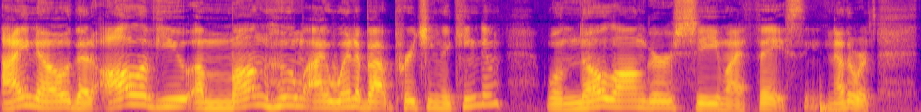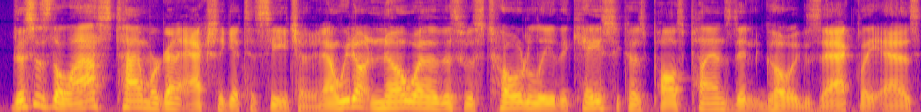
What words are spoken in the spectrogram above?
I know that all of you among whom I went about preaching the kingdom will no longer see my face. In other words, this is the last time we're going to actually get to see each other. Now, we don't know whether this was totally the case because Paul's plans didn't go exactly as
